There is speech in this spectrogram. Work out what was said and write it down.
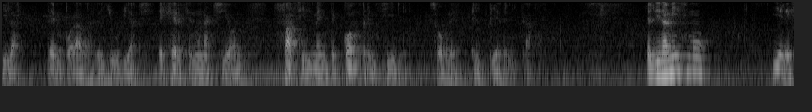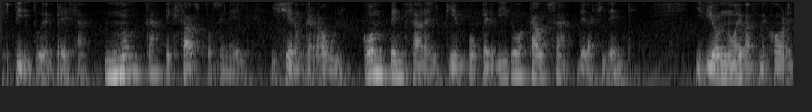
y las temporadas de lluvia ejercen una acción fácilmente comprensible sobre el pie delicado. El dinamismo y el espíritu de empresa, nunca exhaustos en él, hicieron que Raúl compensara el tiempo perdido a causa del accidente y dio nuevas mejoras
